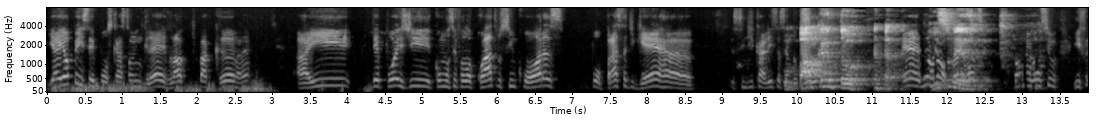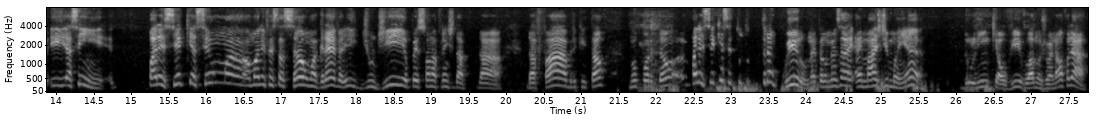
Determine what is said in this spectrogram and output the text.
E aí eu pensei, pô, os caras estão em greve lá, que bacana, né? Aí, depois de, como você falou, quatro, cinco horas, pô, praça de guerra, sindicalista sendo. O pau cantou. É, não, Isso não, mesmo. Um negócio, um negócio e, e, assim, parecia que ia ser uma, uma, manifestação, uma greve ali de um dia, o pessoal na frente da, da, da fábrica e tal no portão. Parecia que ia ser tudo tranquilo, né? Pelo menos a, a imagem de manhã do link ao vivo lá no jornal, eu falei, ah,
